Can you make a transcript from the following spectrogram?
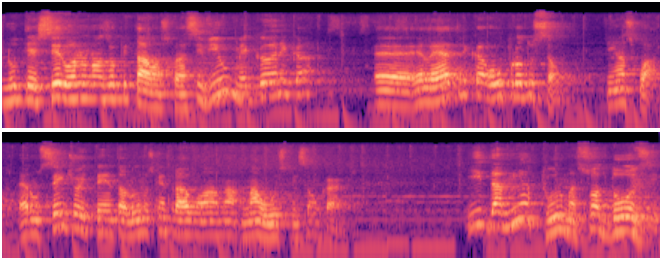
no terceiro ano nós optávamos para civil, mecânica, é, elétrica ou produção. Tinha as quatro. Eram 180 alunos que entravam lá na, na USP, em São Carlos. E da minha turma, só 12,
